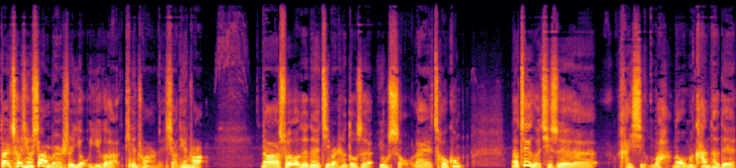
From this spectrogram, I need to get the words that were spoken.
但是车型上边是有一个天窗的小天窗。那所有的呢，基本上都是用手来操控。那这个其实还行吧。那我们看它的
